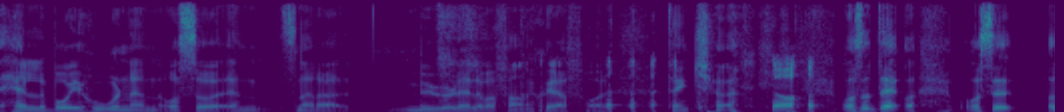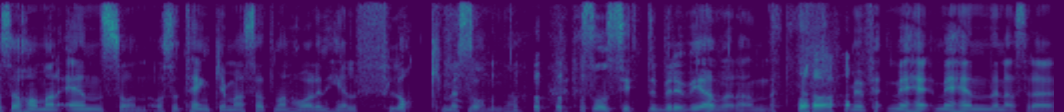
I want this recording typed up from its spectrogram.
Hellboy-hornen och så en sån här mule eller vad fan en giraff har, tänker jag. Ja, Och så, och, och, så, och så har man en sån och så tänker man sig att man har en hel flock med sådana som sitter bredvid varandra. ja. Med, med, med händerna sådär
